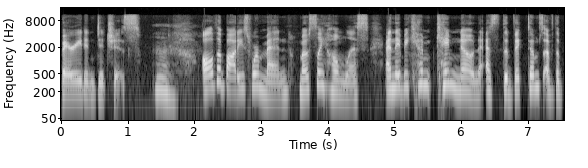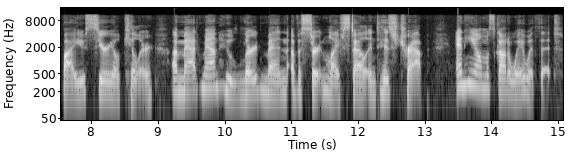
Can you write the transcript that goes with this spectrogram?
buried in ditches. Mm. All the bodies were men, mostly homeless, and they became, became known as the victims of the Bayou serial killer, a madman who lured men of a certain lifestyle into his trap, and he almost got away with it.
